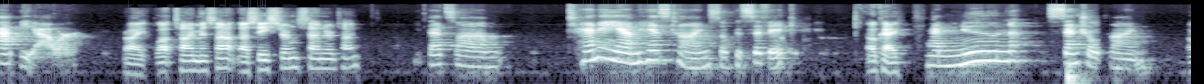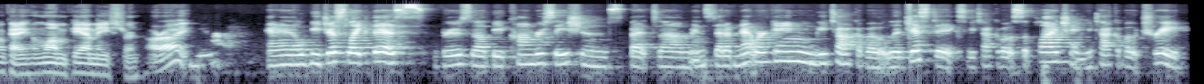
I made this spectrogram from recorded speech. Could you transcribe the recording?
Happy Hour. Right. What time is that? That's Eastern Standard Time? That's um 10 a.m. his time, so Pacific. Okay and noon Central Time. Okay, and 1 p.m. Eastern. All right. Yeah. And it'll be just like this, Bruce. There'll be conversations, but um, instead of networking, we talk about logistics, we talk about supply chain, we talk about trade,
